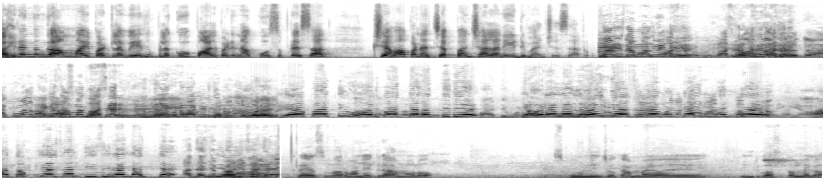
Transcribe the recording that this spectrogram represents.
బహిరంగంగా అమ్మాయి పట్ల వేధింపులకు పాల్పడిన కూసు ప్రసాద్ క్షమాపణ చెప్పంచాలని డిమాండ్ చేశారు. అంతే. ఆ తప్పు చేసిన తీసుకురండి అంతే. ఇది మంచిది. క్రేసవరం అనే గ్రామంలో స్కూల్ నుంచి ఒక అమ్మాయి ఇంటికి వస్తుండగా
